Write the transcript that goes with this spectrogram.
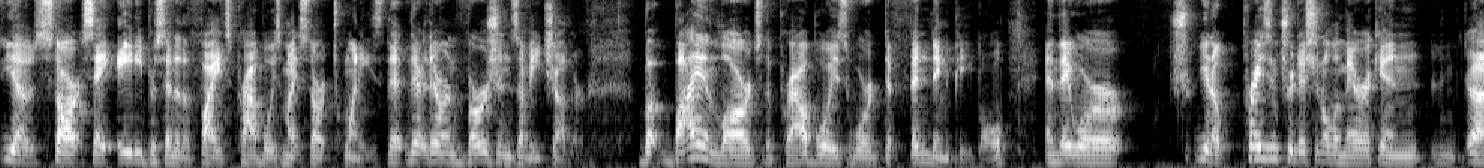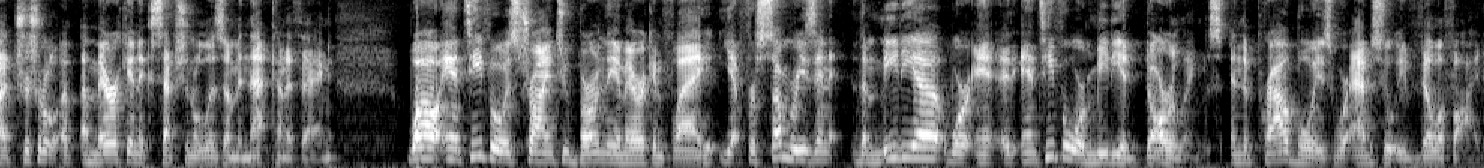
you know start say 80% of the fights, Proud Boys might start 20s. They're, they're inversions of each other. But by and large, the Proud Boys were defending people, and they were, you know, praising traditional American, uh, traditional uh, American exceptionalism and that kind of thing. While Antifa was trying to burn the American flag, yet for some reason the media were Antifa were media darlings, and the Proud Boys were absolutely vilified.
